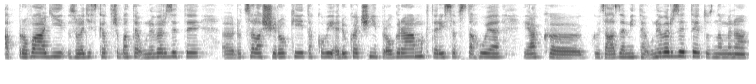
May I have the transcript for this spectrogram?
a provádí z hlediska třeba té univerzity eh, docela široký takový edukační program, který se vztahuje jak k zázemí té univerzity, to znamená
